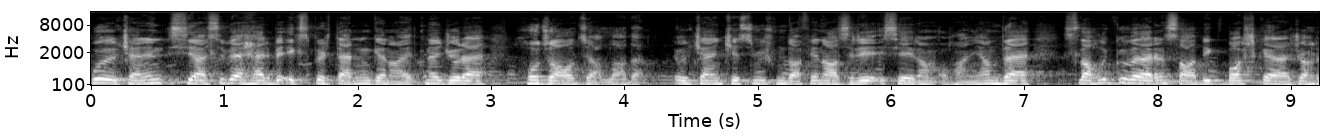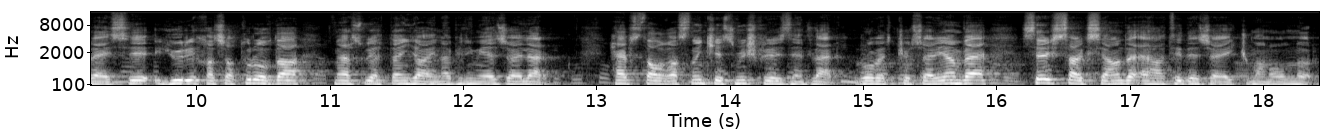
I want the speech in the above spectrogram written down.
Bu ölkənin siyasi və hərbi ekspertlərinin qənaətinə görə Xocalı cəlladı. Ölkənin keçmiş müdafiə naziri Seyran Ohanyan və Silahlı Qüvvələrin sabiq baş qərargah rəisi Yuri Xaçaturov da məsuliyyətdən yayına bilməyəcəklər. Həbs dalğasının keçmiş prezidentlər Robert Köçəryan və Serj Sarkisyanı da əhatə edəcəyi güman olunur.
